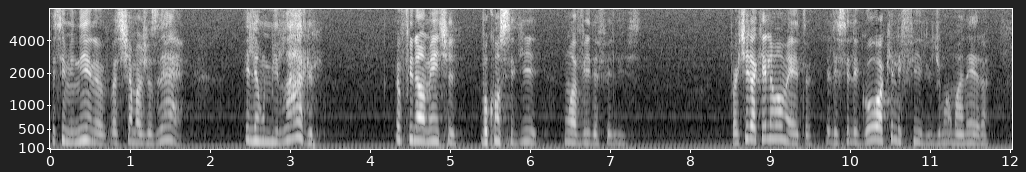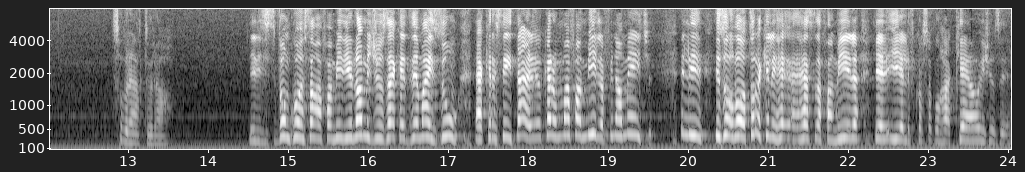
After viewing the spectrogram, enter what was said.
Esse menino vai se chamar José. Ele é um milagre. Eu finalmente vou conseguir uma vida feliz. A partir daquele momento, ele se ligou àquele filho de uma maneira sobrenatural. Ele disse: Vamos começar uma família. E o nome de José quer dizer mais um, é acrescentar. Eu quero uma família, finalmente. Ele isolou todo aquele resto da família e ele, e ele ficou só com Raquel e José.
